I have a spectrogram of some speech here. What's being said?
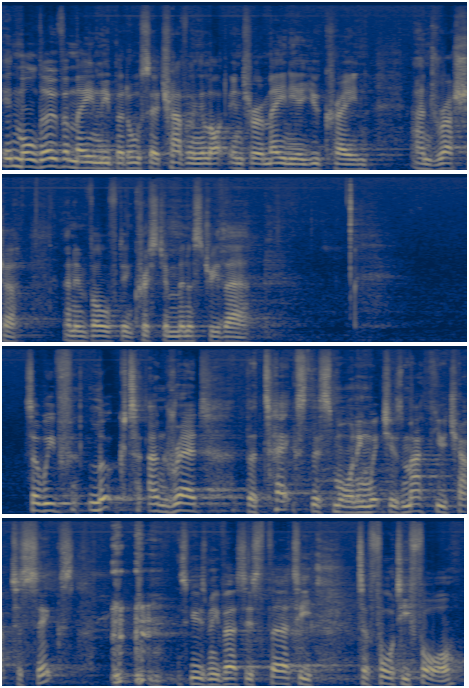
in Moldova mainly, but also traveling a lot into Romania, Ukraine, and Russia, and involved in Christian ministry there. So we've looked and read the text this morning, which is Matthew chapter 6, excuse me, verses 30 to 44.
